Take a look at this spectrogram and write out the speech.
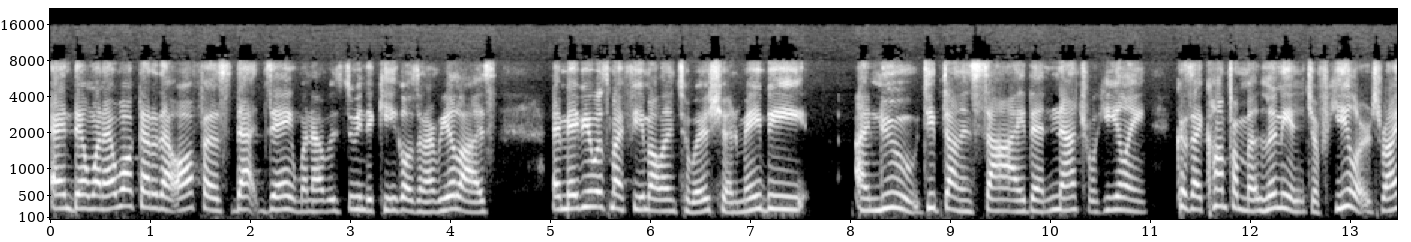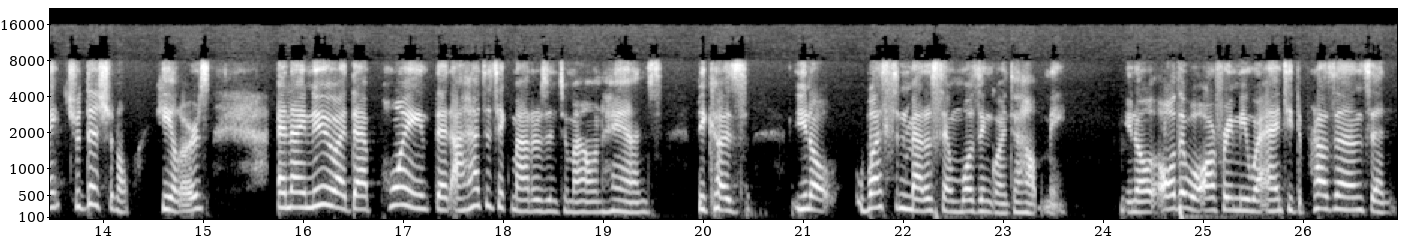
And then when I walked out of that office that day when I was doing the Kegels and I realized, and maybe it was my female intuition, maybe I knew deep down inside that natural healing, because I come from a lineage of healers, right? Traditional healers. And I knew at that point that I had to take matters into my own hands because, you know, Western medicine wasn't going to help me. You know, all they were offering me were antidepressants and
